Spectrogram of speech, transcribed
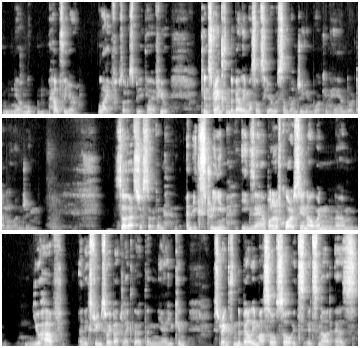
you know healthier life, so to speak. if you can strengthen the belly muscles here with some lunging and work in hand or double lunging. So that's just sort of an, an extreme example. And of course, you know, when um, you have an extreme sway back like that, then yeah, you can strengthen the belly muscle. So it's it's not as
